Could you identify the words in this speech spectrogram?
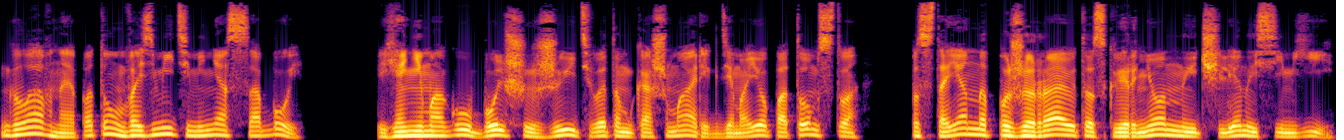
Главное, потом возьмите меня с собой. Я не могу больше жить в этом кошмаре, где мое потомство постоянно пожирают оскверненные члены семьи.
